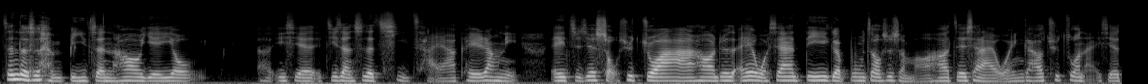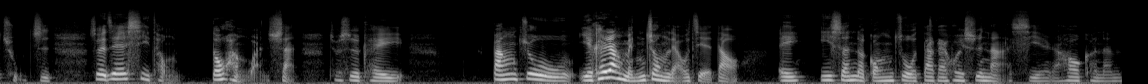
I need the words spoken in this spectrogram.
真的是很逼真，然后也有呃一些急诊室的器材啊，可以让你哎直接手去抓啊，然后就是哎我现在第一个步骤是什么，然后接下来我应该要去做哪一些处置，所以这些系统都很完善，就是可以帮助，也可以让民众了解到，哎医生的工作大概会是哪些，然后可能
